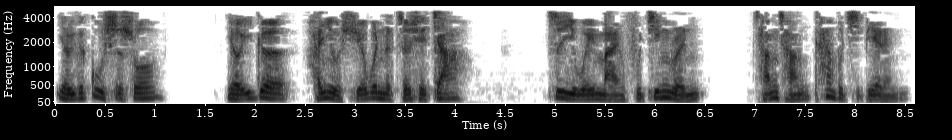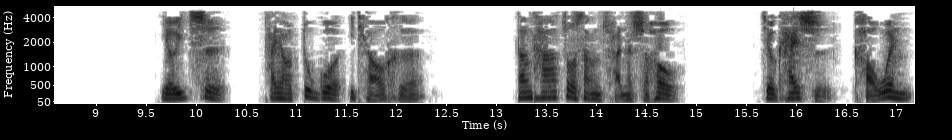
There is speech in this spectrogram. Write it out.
有一个故事说，有一个很有学问的哲学家，自以为满腹经纶，常常看不起别人。有一次，他要渡过一条河。当他坐上船的时候，就开始拷问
